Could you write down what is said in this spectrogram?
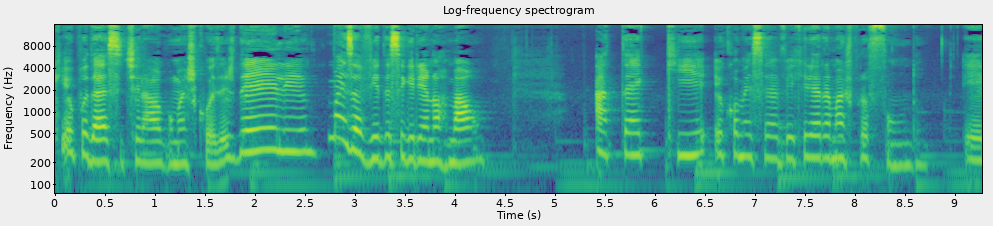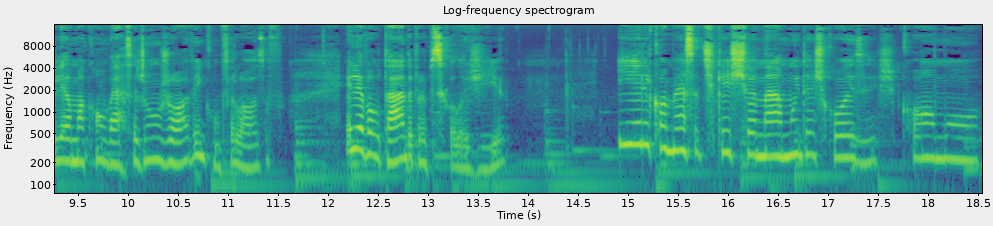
que eu pudesse tirar algumas coisas dele, mas a vida seguiria normal. Até que eu comecei a ver que ele era mais profundo. Ele é uma conversa de um jovem com um filósofo. Ele é voltado para a psicologia ele começa a te questionar muitas coisas, como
